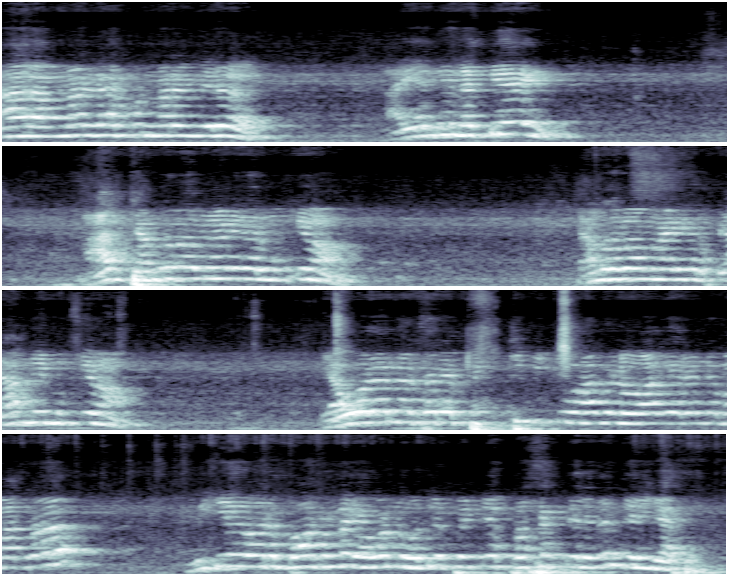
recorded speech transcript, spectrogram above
ఆ రమణాలు అనుకుంటున్నారు మీరు. అవన్నీ నథింగ్ అది చంద్రబాబు నాయుడు గారు ముఖ్యం. చంద్రబాబు నాయుడు గారి ఫ్యామిలీ ముఖ్యం. ఎవరైనా సరే పిచ్చి పిచ్చి వాళ్ళు వాగారంటే మాత్రం విజయవాడ బార్డర్లో ఎవరిని వదిలిపెట్టే ప్రసక్తి లేదని తెలియజేస్తాం.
